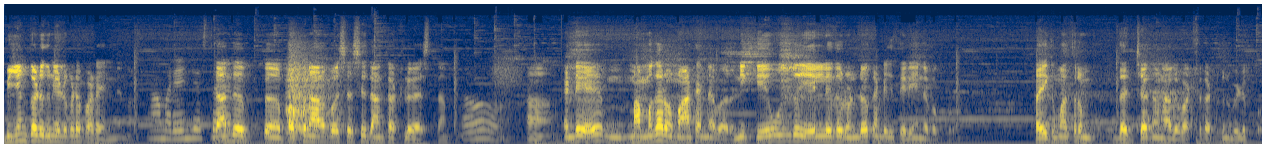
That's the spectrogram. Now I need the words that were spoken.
బియ్యం కడుగు నీళ్ళు కూడా పడాయను నేను. దాంతో పప్పు నానబోసేసి దాంతో అట్లు వేస్తాను. అంటే మా అమ్మగారు ఒక మాట అనేవారు నీకేముందో ఏం లేదో రెండో కంటికి తెలియనివ్వకు పైకి మాత్రం దజ్జాగా నాలుగు బట్టలు కట్టుకుని వెళ్ళిపో.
